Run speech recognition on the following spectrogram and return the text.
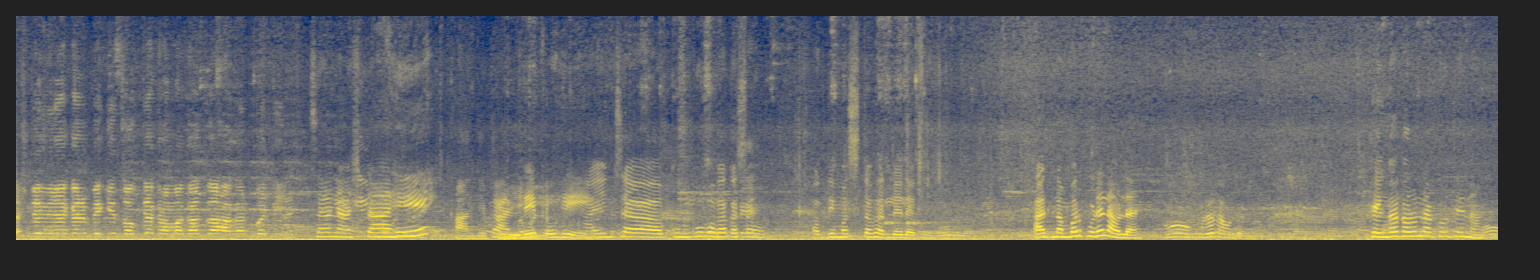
अष्टविनायकांपैकी चौथ्या क्रमांकाचा हा गणपती. आजचा नाश्ता आहे कांदे कांदे पोहे. आईंचा कुंकू बघा कसं अगदी मस्त भरलेलं आहे कुंकू. आज नंबर पुढे लावलाय? हो पुढे लावलं ठेंगा करून दाखवते ना. हो.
